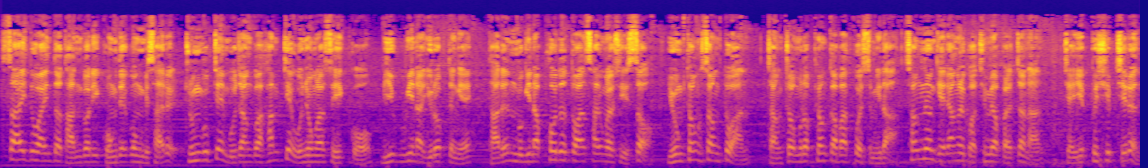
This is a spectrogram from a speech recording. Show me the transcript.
사이드와인더 단거리 공대공 미사일을 중국제 무장과 함께 운용할 수 있고 미국이나 유럽 등의 다른 무기나 pod 또한 사용할 수 있어 융통성 또한 장점으로 평가받고 있습니다. 성능 개량을 거치며 발전한 JF-17은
